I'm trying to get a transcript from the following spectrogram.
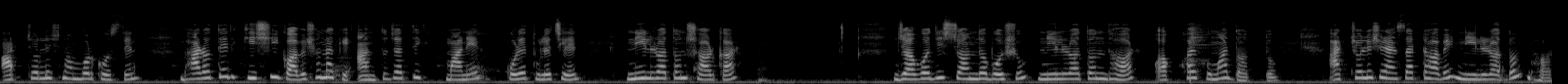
আটচল্লিশ নম্বর কোশ্চেন। ভারতের কৃষি গবেষণাকে আন্তর্জাতিক মানের করে তুলেছিলেন নীলরতন সরকার, জগদীশ চন্দ্র বসু, নীলরতন ধর, অক্ষয় কুমার দত্ত। আটচল্লিশের অ্যান্সারটা হবে নীলরতন ধর।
